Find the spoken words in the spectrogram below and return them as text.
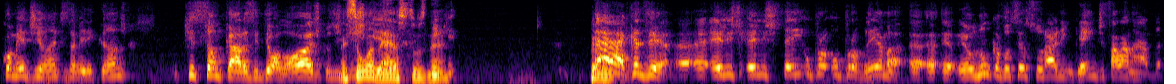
comediantes americanos que são caras ideológicos. Mas são honestos, né? Que... É, quer dizer, é, é, eles, eles têm. O, o problema, é, eu nunca vou censurar ninguém de falar nada.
